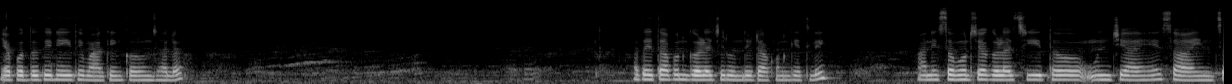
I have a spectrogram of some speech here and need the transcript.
या पद्धतीने इथे मार्किंग करून झालं. आता इथं आपण गळ्याची रुंदी टाकून घेतली. आणि समोरच्या गळ्याची इथं उंची आहे सहा इंच.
